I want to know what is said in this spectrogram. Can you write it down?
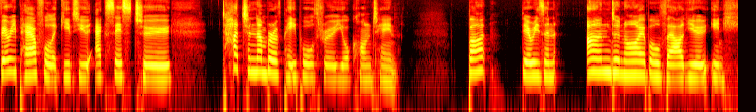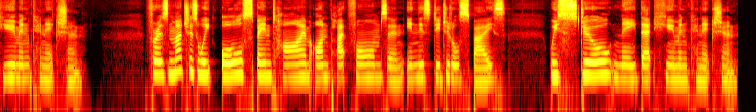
very powerful. It gives you access to touch a number of people through your content. But there is an undeniable value in human connection. For as much as we all spend time on platforms and in this digital space we still need that human connection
